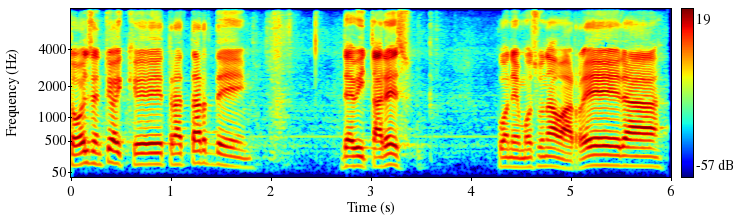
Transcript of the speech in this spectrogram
todo el sentido hay que tratar de, de evitar eso. Ponemos una barrera,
